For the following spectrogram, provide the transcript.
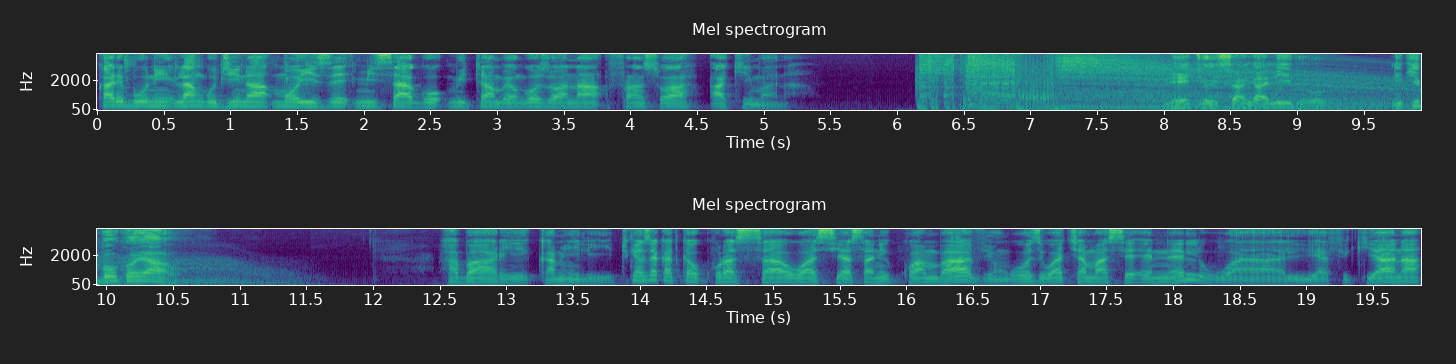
karibuni langu jina Moize Misago mitambo yongozwa na François Akimana. Radio Isanganiro ni kiboko yao. Habari kamili. Tukianza katika ukurasa wa siasa ni kwamba viongozi wa chama CNL waliafikiana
